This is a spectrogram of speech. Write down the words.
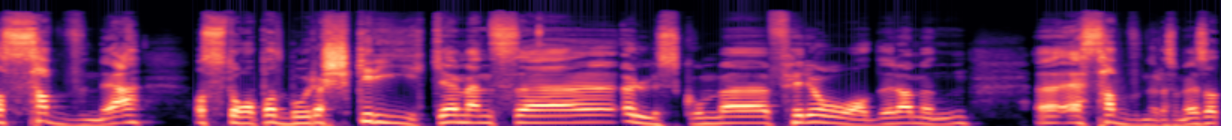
Nå savner jeg å stå på et bord og skrike mens eh, ølskummet fråder av munnen. Jeg savner det så mye, så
